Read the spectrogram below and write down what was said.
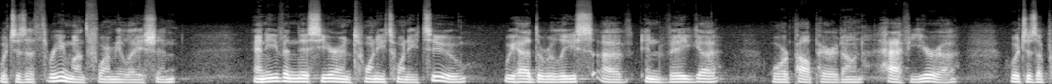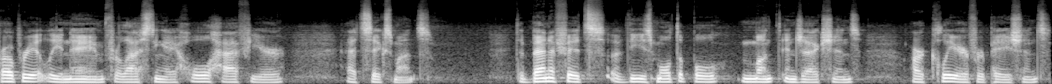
which is a three month formulation. And even this year in 2022, we had the release of Invega or paliperidone Hafyera, which is appropriately named for lasting a whole half year at six months. The benefits of these multiple month injections are clear for patients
